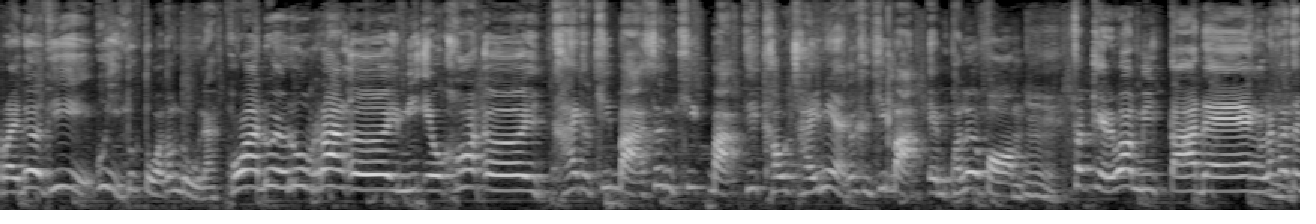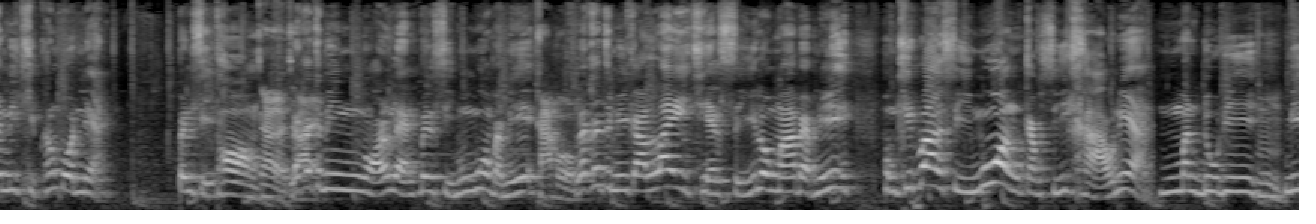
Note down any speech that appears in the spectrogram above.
ไรเดอร์ที่ผู้หญิงทุกตัวต้องดูนะ เพราะว่าด้วยรูปร่างเอ่ยมีเอวคอดเอ่ยคล้ายกับคิบะ ซึ่งคิบะที่เขาใช้เนี่ย ก็คือคิบะเอ็มพ l เลอร์ฟอร์มอืมสังเกตได้ว่ามีตาแดงแล้วก็จะมีขีบข้างบนเนี่ย เป็นสีทอง เออใช่แล้วก็จะมีหงอนแหลงเป็นสีม่วงๆแบบนี้ ครับผม แล้วก็จะมีการไล่เฉดสีลงมาแบบนี้ ผมคิดว่าสีม่วงกับสีขาวเนี่ย มันดูดีมี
